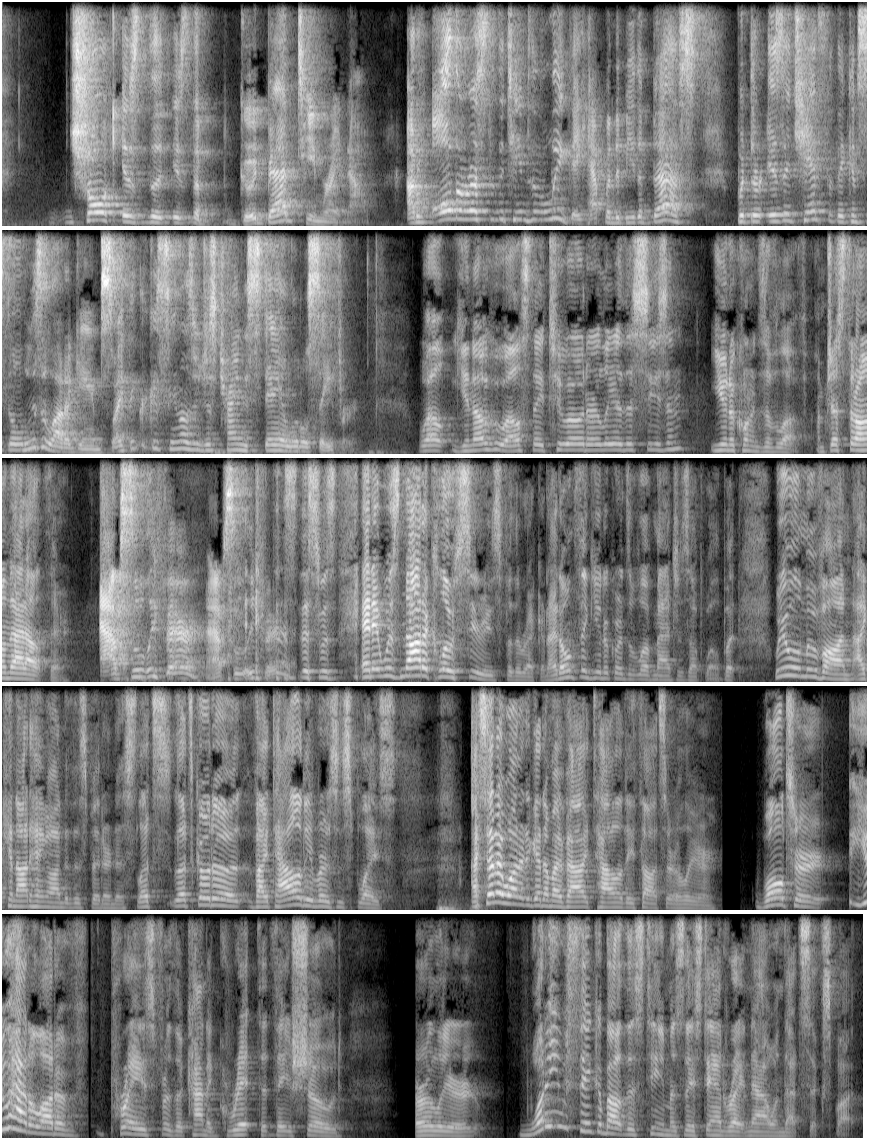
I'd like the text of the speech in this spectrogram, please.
Schalke is the is the good bad team right now. Out of all the rest of the teams in the league, they happen to be the best, but there is a chance that they can still lose a lot of games. So I think the casinos are just trying to stay a little safer. Well, you know who else they 2 0'd earlier this season? Unicorns of Love. I'm just throwing that out there. Absolutely fair. Absolutely fair. this, was, and it was not a close series for the record. I don't think Unicorns of Love matches up well, but we will move on. I cannot hang on to this bitterness. Let's let's go to Vitality versus Splyce. I said I wanted to get on my Vitality thoughts earlier. Walter, you had a lot of praise for the kind of grit that they showed earlier What do you think about this team as they stand right now in that sixth spot?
